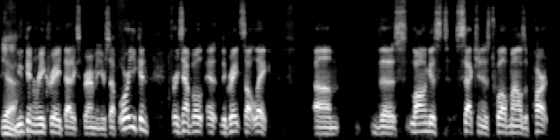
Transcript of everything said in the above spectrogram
Yeah, you can recreate that experiment yourself. Or you can, for example, at the Great Salt Lake, um, the longest section is 12 miles apart.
